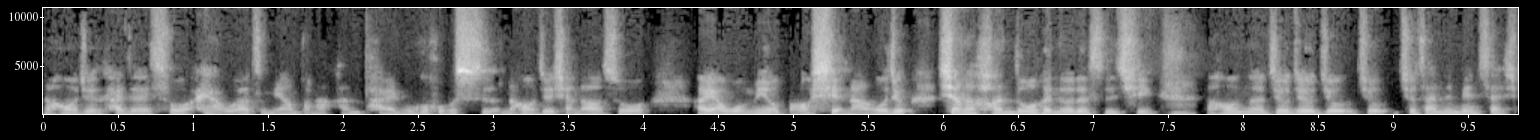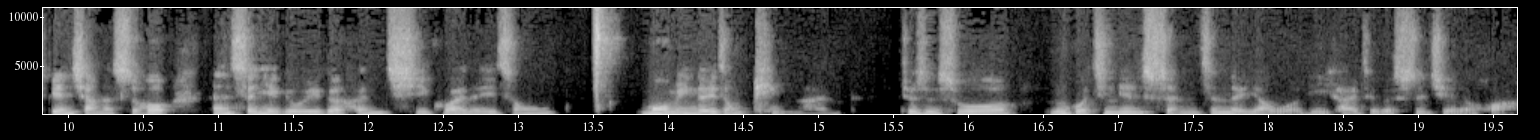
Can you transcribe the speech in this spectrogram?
然后我就开始在说，哎呀，我要怎么样帮她安排？如果我死了，然后就想到说，哎呀，我没有保险啊，我就想了很多很多的事情，然后呢，就就就就就在那边在边想的时候，但神也给我一个很奇怪。的一种莫名的一种平安，就是说，如果今天神真的要我离开这个世界的话，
